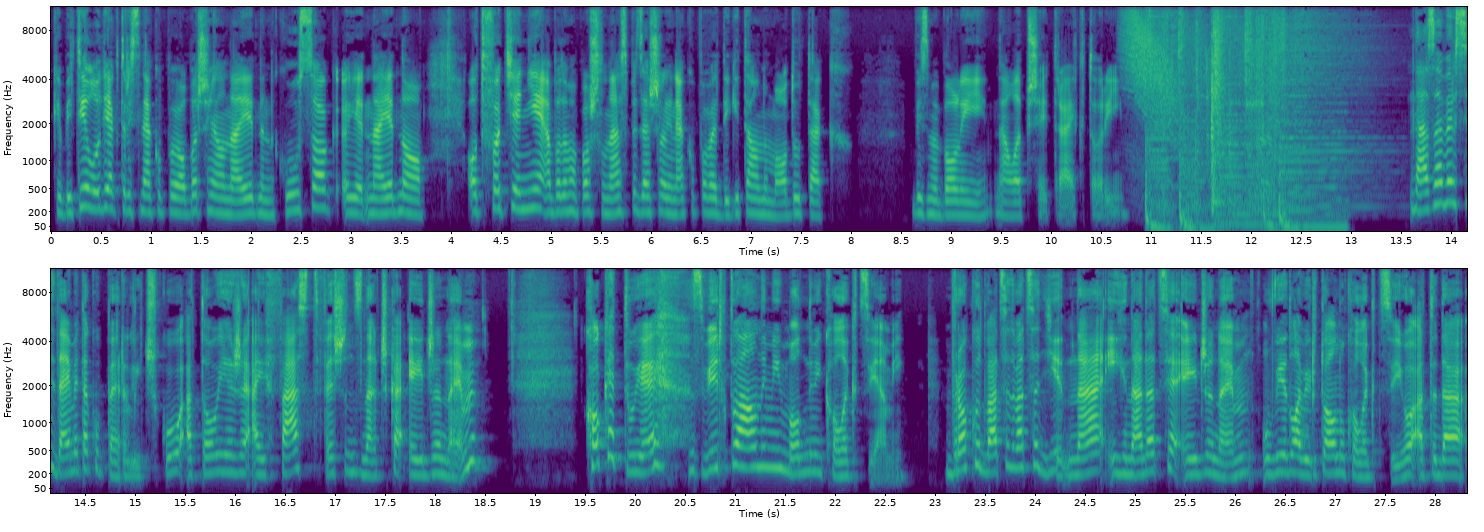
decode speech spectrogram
Keby tí ľudia, ktorí si nakupujú oblečenie na jeden kúsok, na jedno odfotenie a potom ho pošlú naspäť, začali nakupovať digitálnu módu, tak by sme boli na lepšej trajektórii. Na záver si dajme takú perličku a to je, že aj fast fashion značka H&M koketuje s virtuálnymi modnými kolekciami. V roku 2021 ich nadácia H&M uviedla virtuálnu kolekciu a teda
